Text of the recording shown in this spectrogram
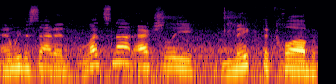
And we decided, let's not actually make the club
